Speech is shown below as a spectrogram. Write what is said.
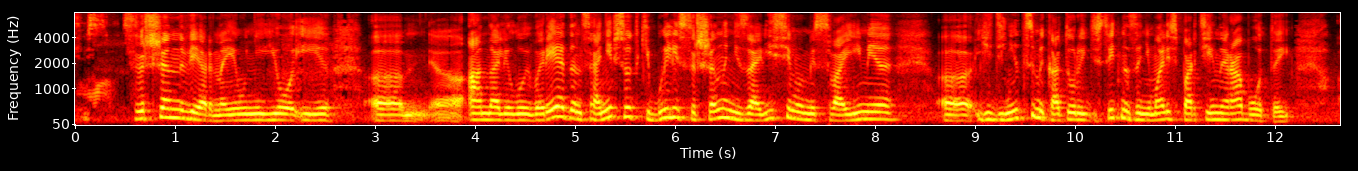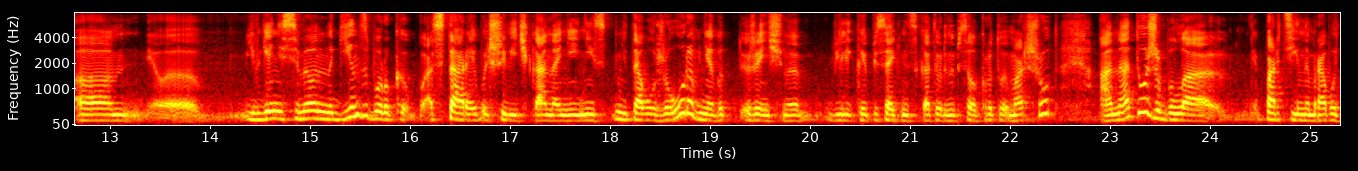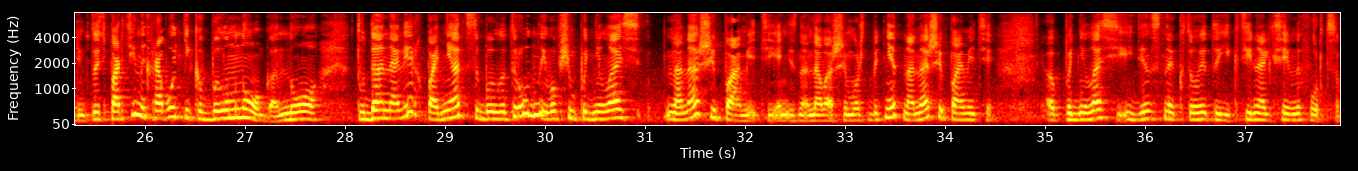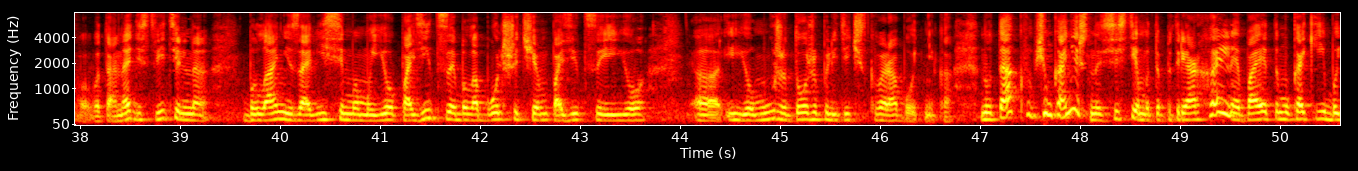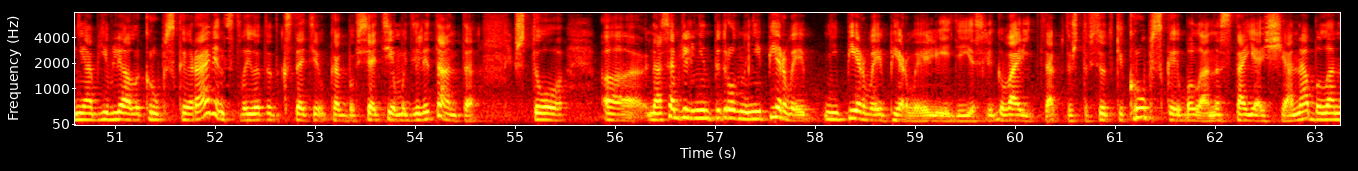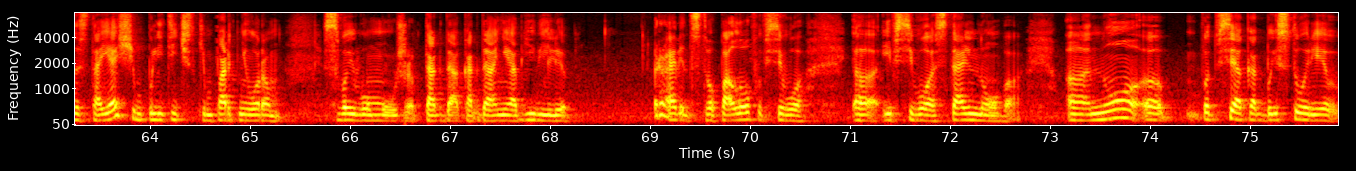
Совершенно верно. И у нее, и э, Анна Лилуева Реденс, они все-таки были совершенно независимыми своими э, единицами, которые действительно занимались партийной работой. Э, э, Евгения Семеновна Гинзбург, старая большевичка, она не, не, не того же уровня, вот женщина, великая писательница, которая написала «Крутой маршрут», она тоже была партийным работником. То есть партийных работников было много, но туда наверх подняться было трудно, и, в общем, поднялась на нашей памяти, я не знаю, на вашей, может быть, нет, на нашей памяти э, поднялась единственная, кто это, Екатерина Алексеевна Фурцева. Вот она действительно была независимым, ее позиция была больше, чем позиция ее ее мужа, тоже политического работника. Но так, в общем, конечно, система-то патриархальная, поэтому какие бы ни объявляла Крупское равенство, и вот это, кстати, как бы вся тема дилетанта, что э, на самом деле Нина Петровна не первая, не первая первая леди, если говорить так, потому что все-таки Крупская была настоящая, она была настоящим политическим партнером своего мужа тогда, когда они объявили равенство полов и всего, э, и всего остального. Э, но э, вот вся как бы история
